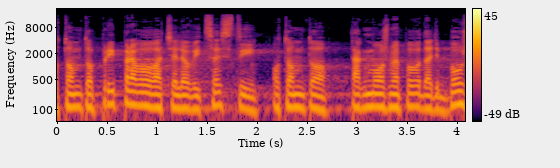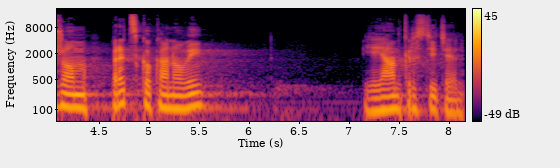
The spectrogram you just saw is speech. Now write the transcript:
o tomto pripravovateľovi cesty, o tomto, tak môžeme povedať, Božom predskokanovi, je Ján Krstiteľ.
